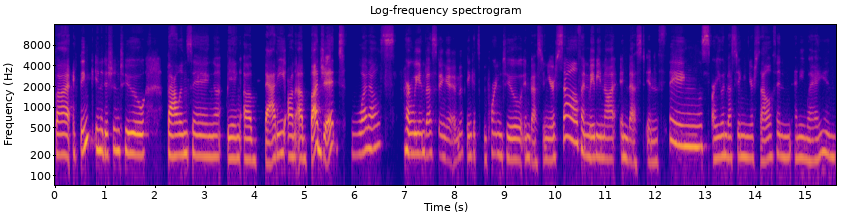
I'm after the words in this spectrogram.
But I think in addition to balancing being a baddie on a budget, what else are we investing in? I think it's important to invest in yourself and maybe not invest in things. Are you investing in yourself in any way in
